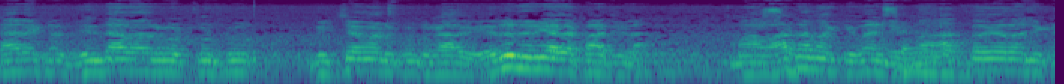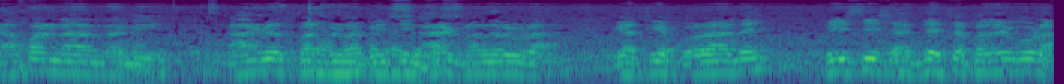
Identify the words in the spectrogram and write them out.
కార్యక్రమం జిందాబాద్ కొట్టుకుంటూ బిచ్చం అడుకుంటూ కాదు ఎదురు తిరగాలి పార్టీలో. మా వాట మాకు ఇవ్వండి. మా ఆత్మగౌరవాన్ని కాపాడాలని కాంగ్రెస్ పార్టీలో బీసీ నాయకులందరూ కూడా గట్టిగా పోరాడి పిసిసి అధ్యక్ష పదవి కూడా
